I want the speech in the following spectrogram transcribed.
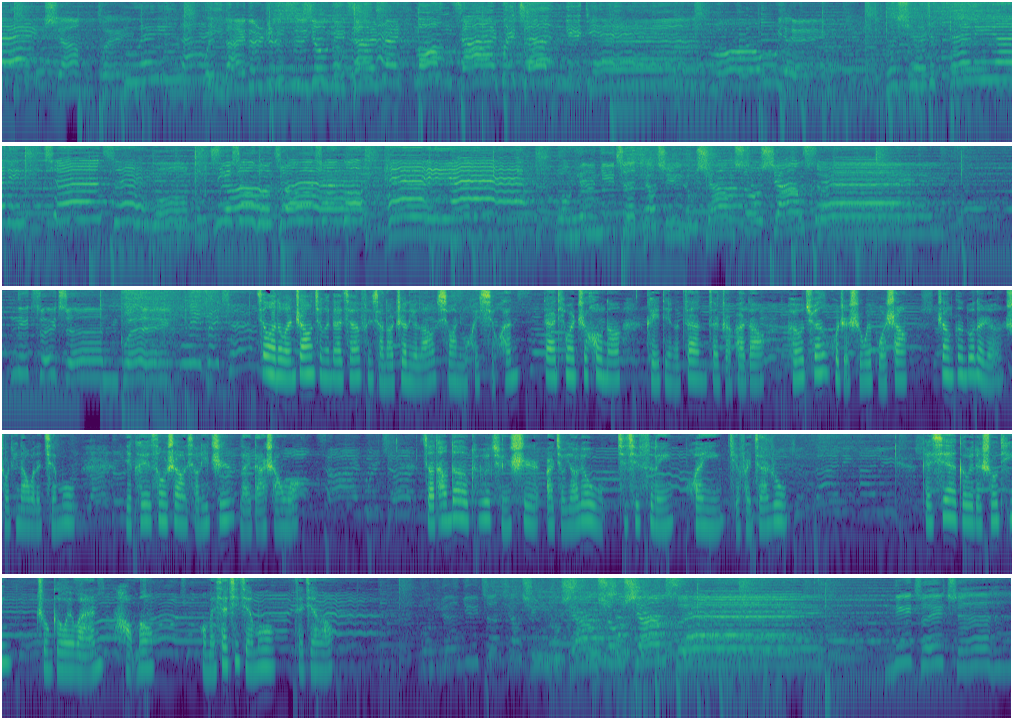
相对。未来未来的日子有你才美，梦才会真一点。哦耶！我学着在你爱里情路相守相随，你最珍贵。今晚的文章就跟大家分享到这里了，希望你们会喜欢。大家听完之后呢，可以点个赞，再转发到朋友圈或者是微博上，让更多的人收听到我的节目。也可以送上小荔枝来打赏我。小唐的 QQ 群是二九幺六五七七四零，欢迎铁粉加入。感谢各位的收听，祝各位晚安，好梦。我们下期节目再见喽。我愿意这条情路相守相随，你最真。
